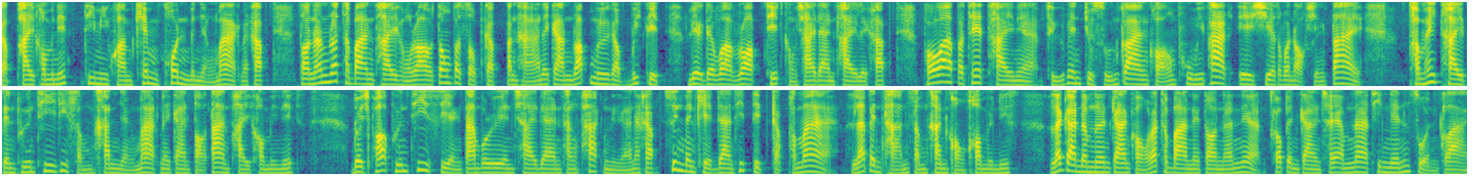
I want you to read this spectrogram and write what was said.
กับภัยคอมมิวนิสต์ที่มีความเข้มข้นเป็นอย่างมากนะครับ ตอนนั้นรัฐบาลไทยของเราต้องประสบกับปัญหาในการรับมือกับวิกฤต เรียกได้ว่ารอบทิศของชายแดนไทยเลยครับ เพราะว่าประเทศไทยเนี่ยถือเป็นจุดศูนย์กลางของภูมิภาคเอเชียตะวันออกเฉียงใต้ ทำให้ไทยเป็นพื้นที่ที่สำคัญอย่างมากในการต่อต้านภัยคอมมิวนิสต์โดยเฉพาะพื้นที่เสี่ยงตามบริเวณชายแดนทางภาคเหนือนะครับ ซึ่งเป็นเขตแดนที่ติดกับพม่า และเป็นฐานสำคัญของคอมมิวนิสต์และการดำเนินการของรัฐบาลในตอนนั้นเนี่ยก็เป็นการใช้อำนาจที่เน้นส่วนกลาง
